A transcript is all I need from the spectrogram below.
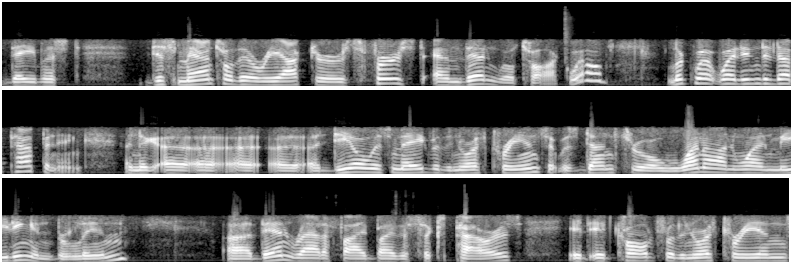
They must dismantle their reactors first, and then we'll talk. Well, look what what ended up happening. A, a, a, a deal was made with the North Koreans. It was done through a one-on-one meeting in Berlin, uh, then ratified by the six powers. It, it called for the North Koreans.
